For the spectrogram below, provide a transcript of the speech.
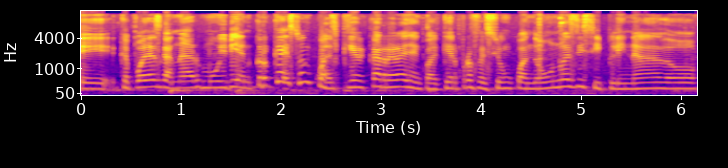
eh, que puedes ganar muy bien. Creo que eso en cualquier carrera y en cualquier profesión, cuando uno es disciplinado,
